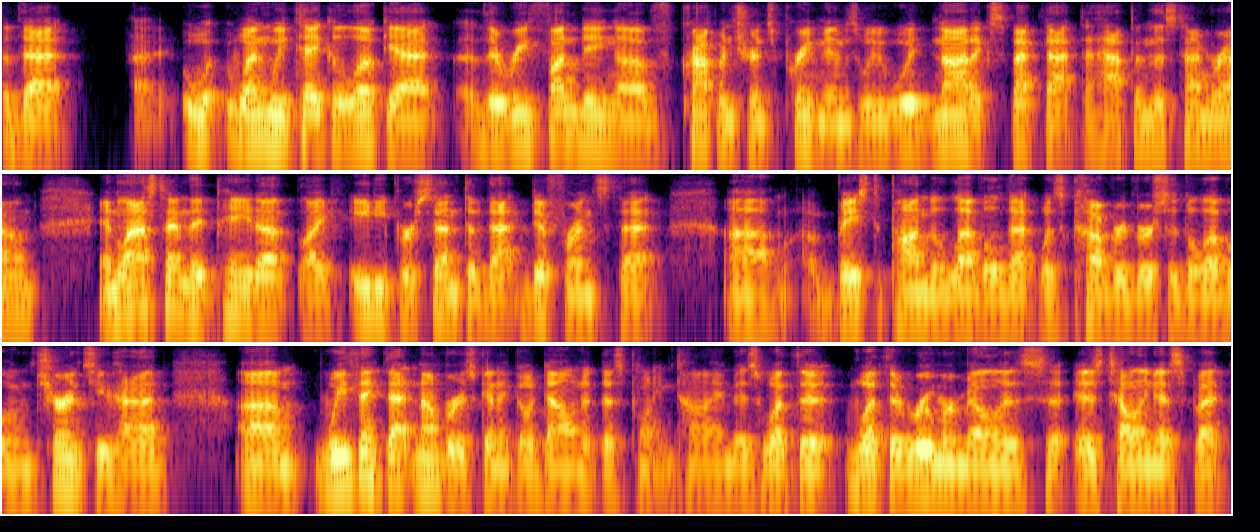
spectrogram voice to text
that uh, w- when we take a look at the refunding of crop insurance premiums, we would not expect that to happen this time around. And last time they paid up like 80% of that difference that um, based upon the level that was covered versus the level of insurance you had. Um, we think that number is going to go down at this point in time, is what the what the rumor mill is is telling us. But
